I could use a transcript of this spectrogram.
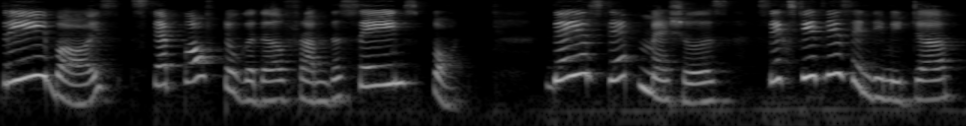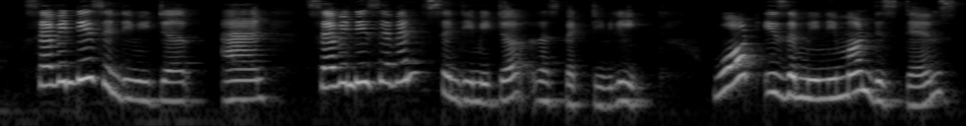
Three boys step off together from the same spot. Their step measures 63 centimeter, 70 centimeter and 77 centimeter respectively. What is the minimum distance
